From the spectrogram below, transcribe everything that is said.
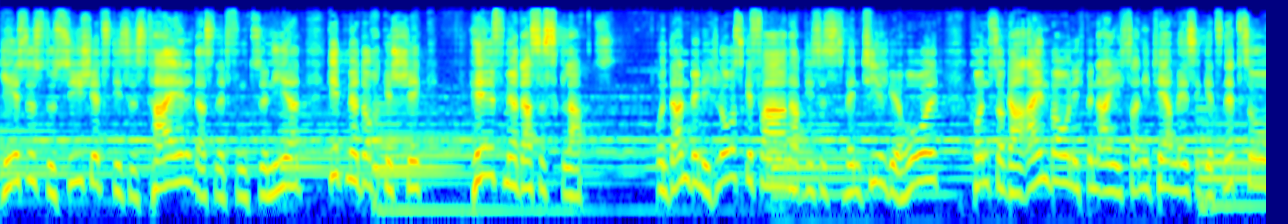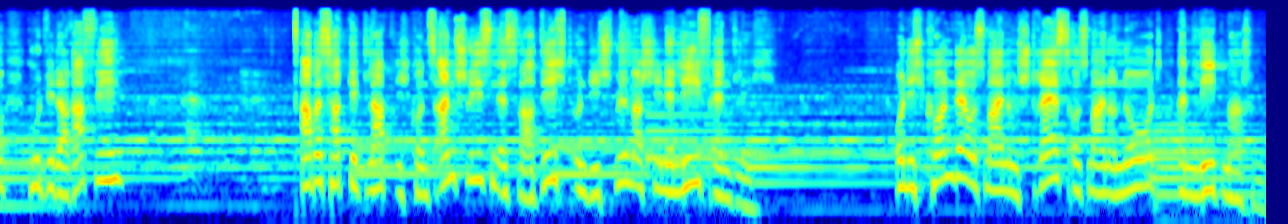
Jesus, du siehst jetzt dieses Teil, das nicht funktioniert. Gib mir doch Geschick. Hilf mir, dass es klappt. Und dann bin ich losgefahren, habe dieses Ventil geholt, konnte sogar einbauen. Ich bin eigentlich sanitärmäßig jetzt nicht so gut wie der Raffi. Aber es hat geklappt. Ich konnte es anschließen, es war dicht und die Spülmaschine lief endlich und ich konnte aus meinem Stress, aus meiner Not ein Lied machen.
